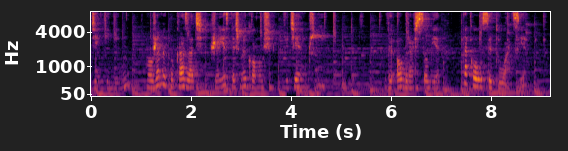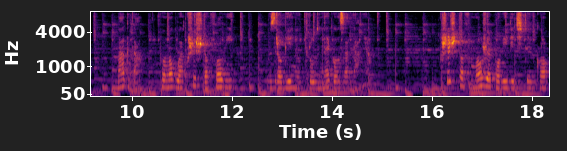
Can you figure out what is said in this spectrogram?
Dzięki nim możemy pokazać, że jesteśmy komuś wdzięczni. Wyobraź sobie taką sytuację. Magda pomogła Krzysztofowi w zrobieniu trudnego zadania. Krzysztof może powiedzieć tylko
